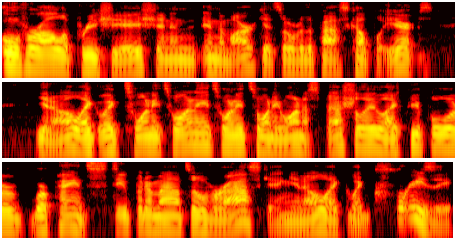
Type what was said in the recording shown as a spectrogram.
overall appreciation in, in the markets over the past couple years you know like like 2020 2021 especially like people were were paying stupid amounts over asking you know like like crazy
